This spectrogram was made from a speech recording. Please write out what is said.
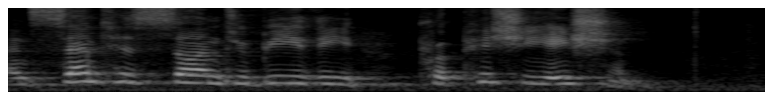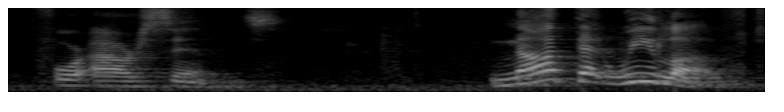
and sent his son to be the propitiation for our sins. Not that we loved,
